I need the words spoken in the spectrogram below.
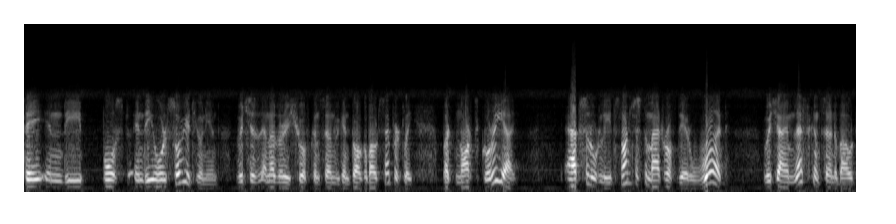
say in the post in the old Soviet Union, which is another issue of concern we can talk about separately. But North Korea, absolutely, it's not just a matter of their word, which I am less concerned about.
